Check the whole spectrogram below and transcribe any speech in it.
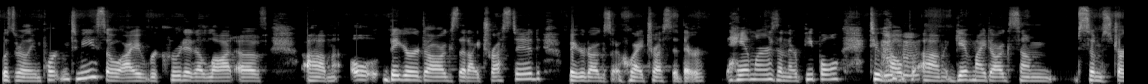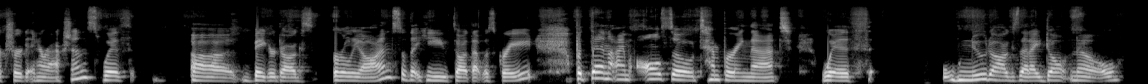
was really important to me. So I recruited a lot of um, old, bigger dogs that I trusted, bigger dogs who I trusted their handlers and their people to help mm-hmm. um, give my dog some some structured interactions with uh, bigger dogs early on so that he thought that was great. But then I'm also tempering that with new dogs that I don't know.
